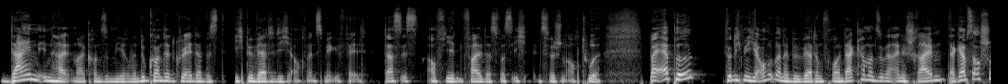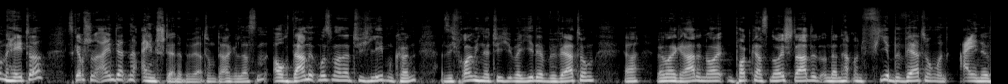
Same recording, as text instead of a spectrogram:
deinen Inhalt mal konsumiere, wenn du Content Creator bist, ich bewerte dich auch, wenn es mir gefällt. Das ist auf jeden Fall das, was ich inzwischen auch tue. Bei Apple würde ich mich auch über eine Bewertung freuen. Da kann man sogar eine schreiben. Da gab es auch schon Hater. Es gab schon einen, der hat eine Ein-Sterne-Bewertung dagelassen. Auch damit muss man natürlich leben können. Also ich freue mich natürlich über jede Bewertung. Ja, wenn man gerade neu, einen Podcast neu startet und dann hat man vier Bewertungen und eine,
